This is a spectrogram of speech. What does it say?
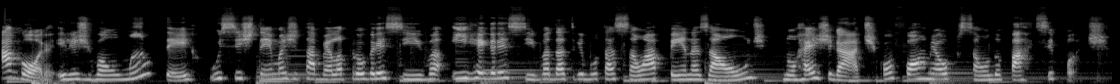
Agora, eles vão manter os sistemas de tabela progressiva e regressiva da tributação apenas aonde? No resgate, conforme a opção do participante.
